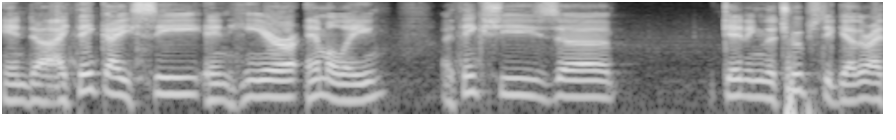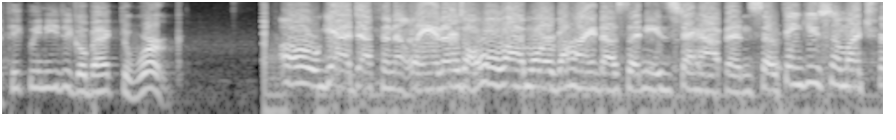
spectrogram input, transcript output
And uh, I think I see and hear Emily. I think she's uh, getting the troops together. I think we need to go back to work. Oh yeah, definitely. There's a whole lot more behind us that needs to happen. So thank you so much for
